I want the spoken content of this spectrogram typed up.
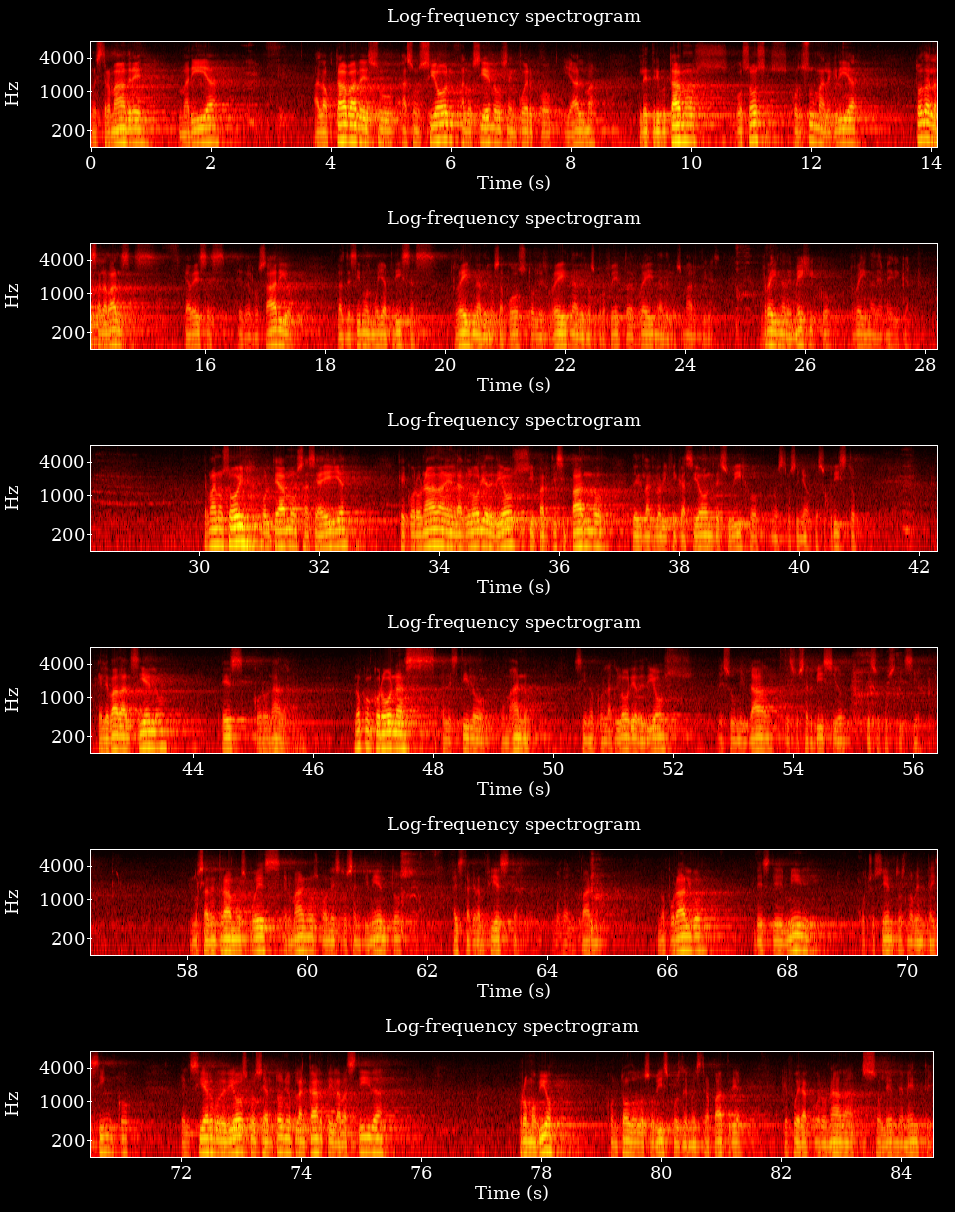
nuestra Madre María, a la octava de su asunción a los cielos en cuerpo y alma, le tributamos gozosos, con suma alegría, todas las alabanzas que a veces en el rosario las decimos muy aprisas, reina de los apóstoles, reina de los profetas, reina de los mártires, reina de México, reina de América. Hermanos, hoy volteamos hacia ella, que coronada en la gloria de Dios y participando de la glorificación de su Hijo, nuestro Señor Jesucristo, elevada al cielo, es coronada, no con coronas al estilo humano, sino con la gloria de Dios, de su humildad, de su servicio, de su justicia. Nos adentramos, pues, hermanos, con estos sentimientos a esta gran fiesta guadalupana. No por algo, desde 1895, el siervo de Dios, José Antonio Plancarte y la Bastida, promovió con todos los obispos de nuestra patria que fuera coronada solemnemente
